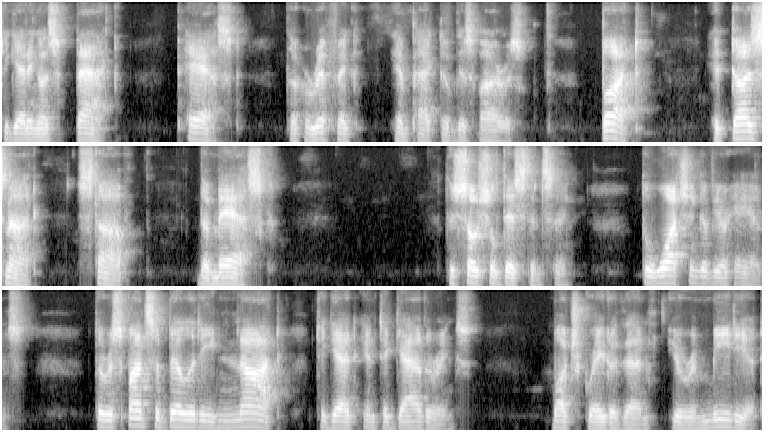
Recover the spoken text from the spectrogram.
to getting us back past the horrific impact of this virus. But it does not stop the mask, the social distancing, the washing of your hands, the responsibility not to get into gatherings much greater than your immediate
